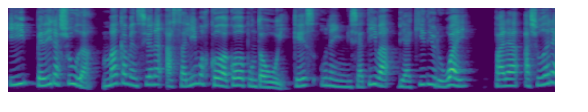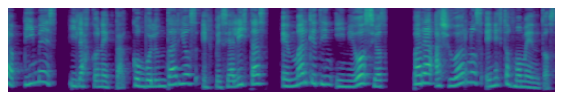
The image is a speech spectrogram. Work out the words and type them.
Y pedir ayuda. Maca menciona a salimoscodoacodo.uy, que es una iniciativa de aquí de Uruguay para ayudar a pymes y las conecta con voluntarios especialistas en marketing y negocios para ayudarnos en estos momentos.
